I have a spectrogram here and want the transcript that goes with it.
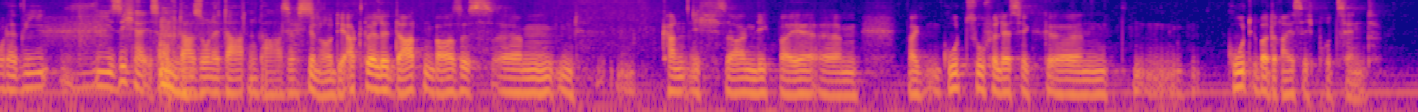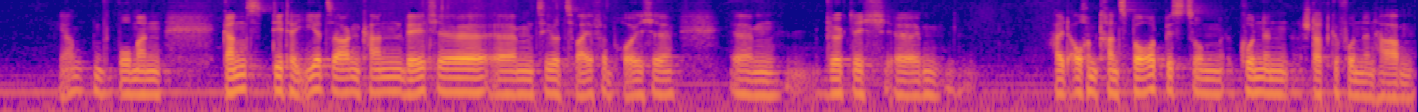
Oder wie, wie sicher ist auch da so eine Datenbasis? Genau, die aktuelle Datenbasis, ähm, kann ich sagen, liegt bei, ähm, bei gut zuverlässig äh, gut über 30 Prozent. Ja, wo man ganz detailliert sagen kann, welche ähm, CO2-Verbräuche ähm, wirklich ähm, halt auch im Transport bis zum Kunden stattgefunden haben.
